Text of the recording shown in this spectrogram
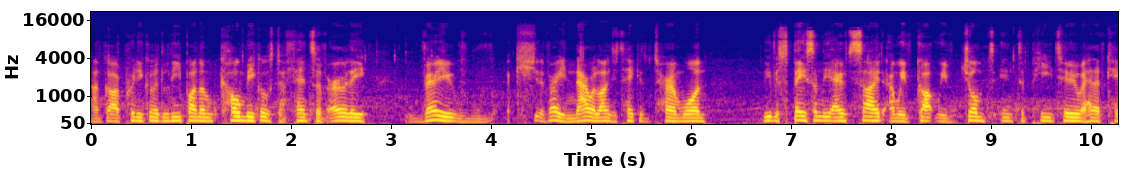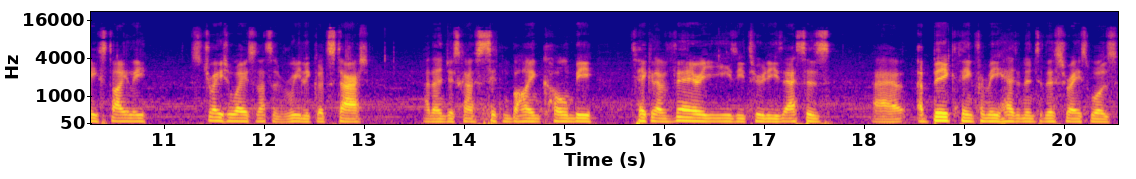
I've got a pretty good leap on him. Comey goes defensive early, very very narrow line to take it to turn one leave a space on the outside and we've got we've jumped into P2 ahead of K Stiley straight away so that's a really good start. And then just kind of sitting behind Combi taking it very easy through these S's. Uh, a big thing for me heading into this race was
